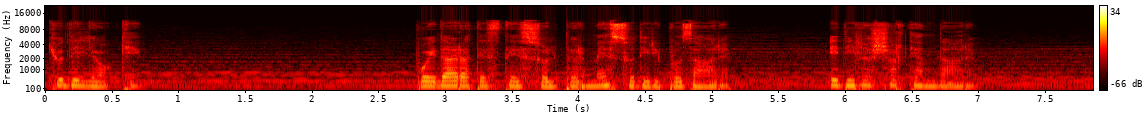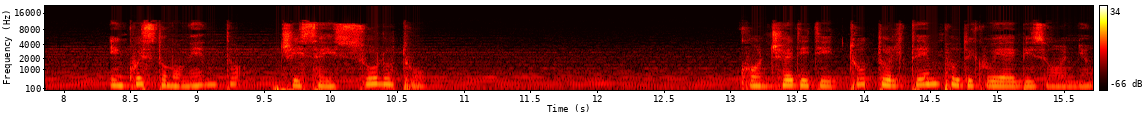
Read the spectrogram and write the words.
Chiudi gli occhi. Puoi dare a te stesso il permesso di riposare e di lasciarti andare. In questo momento ci sei solo tu concediti tutto il tempo di cui hai bisogno.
